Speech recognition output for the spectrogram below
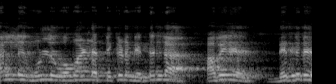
ಕಲ್ಲು, ಮುಳ್ಳು ಒಬ್ಬಾಂಡ ತಿಕ್ಕಡ ನಿತ್ತಂಡ ಅವೇ ದೆತ್ತದೆ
